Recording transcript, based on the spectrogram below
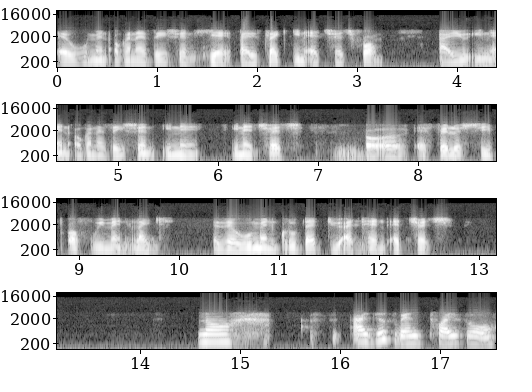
a women organization here, but it's like in a church form. Are you in an organization in a in a church or a fellowship of women, like the women group that you attend at church? No, I just went twice or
